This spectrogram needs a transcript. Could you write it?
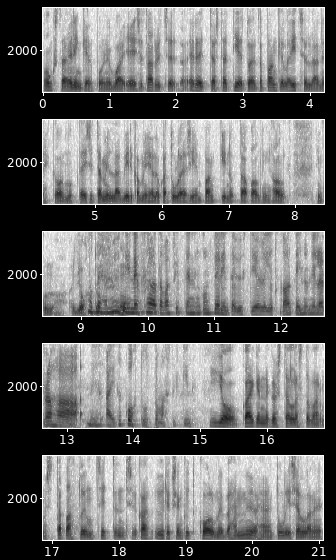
onko tämä elinkelpoinen vai ei. Se tarvitsee edellyttää sitä tietoa, että pankilla itsellään ehkä on, mutta ei sitä millään virkamiehellä, joka tulee siihen pankkiin, ottaa pankin niin kuin johto. Mutta mehän myytiin ne saatavat sitten niin kuin perintäyhtiöille, jotka on tehnyt niillä rahaa niin aika kohtuuttomastikin. Joo, kaiken näköistä tällaista varmasti tapahtui, mutta sitten 93 vähän myöhään tuli sellainen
